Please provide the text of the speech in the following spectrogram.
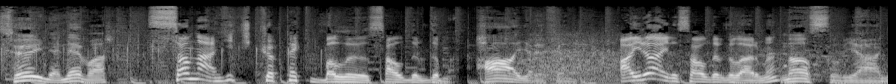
Söyle ne var? sana hiç köpek balığı saldırdı mı? Hayır efendim. Ayrı ayrı saldırdılar mı? Nasıl yani?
